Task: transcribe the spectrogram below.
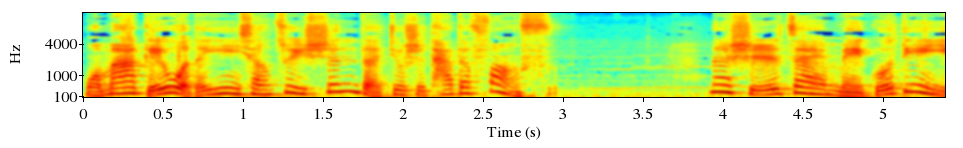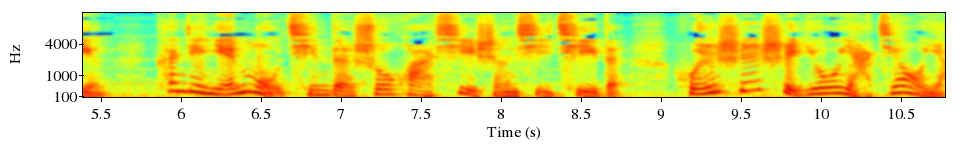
我妈给我的印象最深的就是她的放肆。那时在美国电影看见演母亲的，说话细声细气的，浑身是优雅教养。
